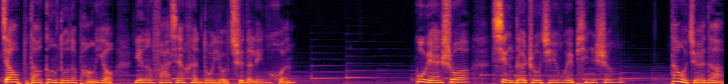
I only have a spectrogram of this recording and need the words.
交不到更多的朋友，也能发现很多有趣的灵魂。顾源说：“幸得诸君为平生。”但我觉得，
